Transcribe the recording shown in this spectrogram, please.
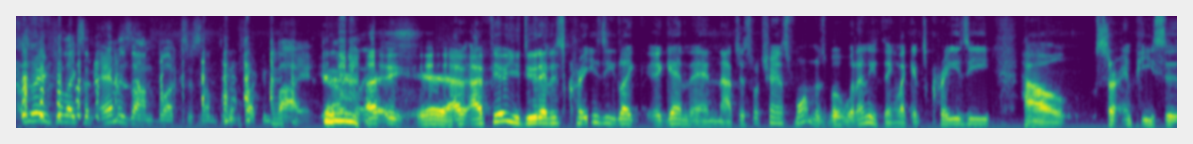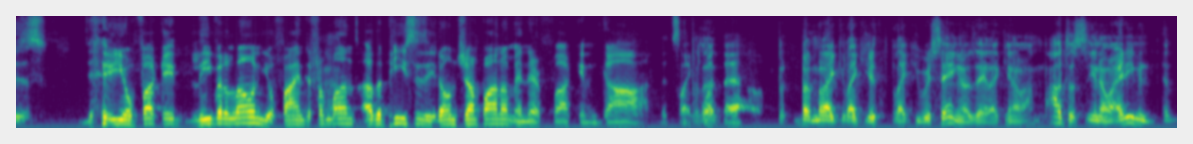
I was waiting for like some Amazon bucks or something to fucking buy it. You know? Like, I, yeah, I, I feel you, dude. And it's crazy. Like again, and not just with Transformers, but with anything. Like it's crazy how certain pieces you'll fucking leave it alone. You'll find it for months. Other pieces you don't jump on them, and they're fucking gone. It's like But what the hell? but but like like you like you were saying, Jose, like you know, I'm- I'll just you know, I didn't even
